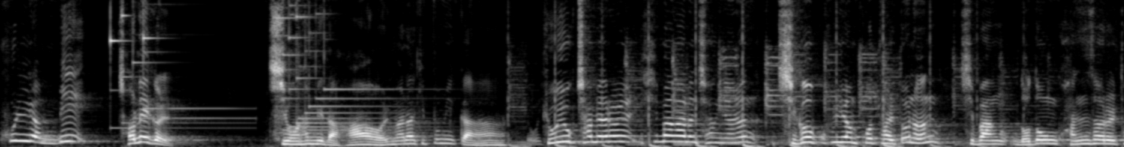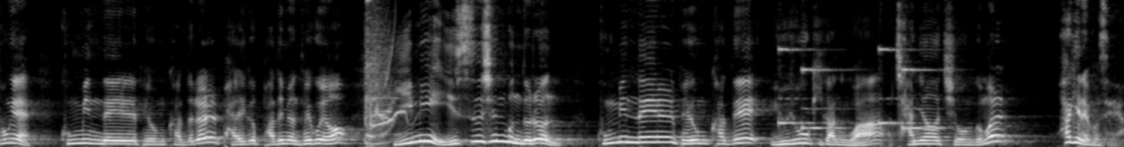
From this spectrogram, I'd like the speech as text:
훈련비 전액을 지원합니다. 아, 얼마나 기쁩니까? 교육 참여를 희망하는 청년은 직업 훈련 포털 또는 지방 노동 관서를 통해 국민 내일 배움 카드를 발급받으면 되고요. 이미 있으신 분들은 국민 내일 배움 카드의 유효 기간과 자녀 지원금을 확인해 보세요.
